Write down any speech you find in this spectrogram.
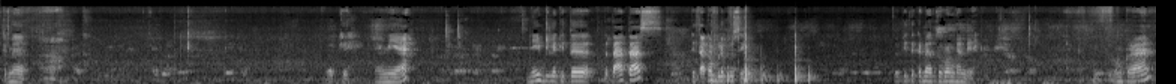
Kena ha. Okey, yang ni eh. Ni bila kita letak atas, dia tak akan boleh pusing. So kita kena turunkan dia. Turunkan.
